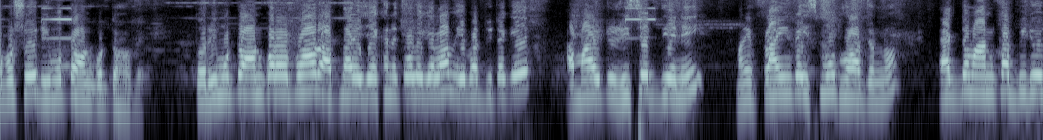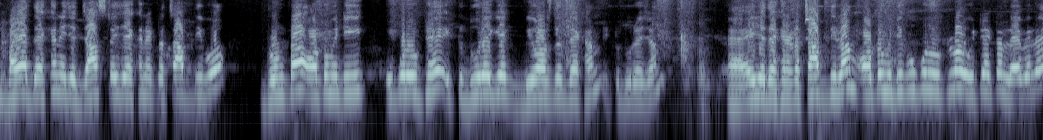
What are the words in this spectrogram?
অবশ্যই রিমোটটা অন করতে হবে। তো রিমোটটা অন করার পর আপনার এই যে এখানে চলে গেলাম। এবার দুইটাকে আমার একটু রিসেট দিয়ে নেই। মানে ফ্লাইংটা স্মুথ হওয়ার জন্য। একদম আনকাট ভিডিও ভাইয়া দেখেন, এই যে জাস্ট এই যে এখানে একটা চাপ দিব। ড্রোনটা অটোমেটিক উপরে উঠে একটু দূরে গিয়ে ভিউয়ার্সদের দেখান, একটু দূরে যান। হ্যাঁ এই যে দেখেন, একটা চাপ দিলাম অটোমেটিক উপরে উঠল, ওইটা একটা লেভেলে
